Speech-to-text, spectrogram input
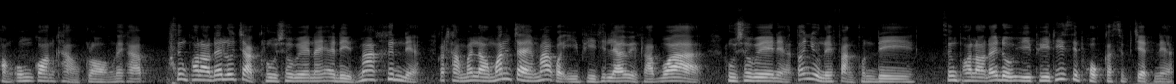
ขององค์กรข่าวกรองด้วยครับ ซึ่งพอเราได้รู้จักครูชเวในอดีตมากขึ้นเนี่ย ก็ทำให้เรามั่นใจมากกว่า EP ที่แล้วอีกครับว่าครูชเวเนี่ยต้องอยู่ในฝั่งคนดี ซึ่งพอเราได้ดู EP ที่ 16 กับ 17 เนี่ย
